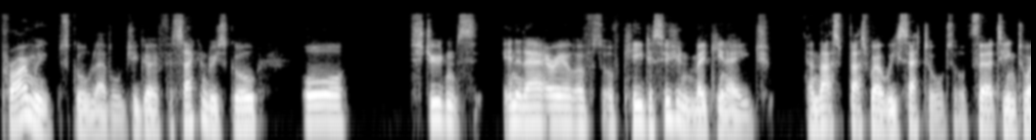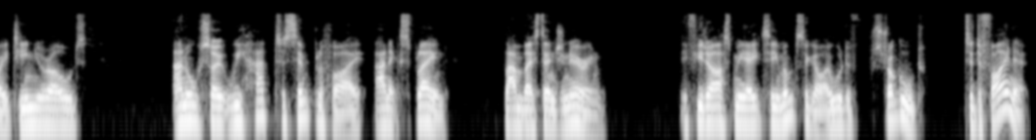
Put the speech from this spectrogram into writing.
primary school level? Do you go for secondary school or students in an area of sort of key decision making age? And that's that's where we settled, sort of 13 to 18 year olds. And also we had to simplify and explain land-based engineering. If you'd asked me 18 months ago, I would have struggled to define it.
